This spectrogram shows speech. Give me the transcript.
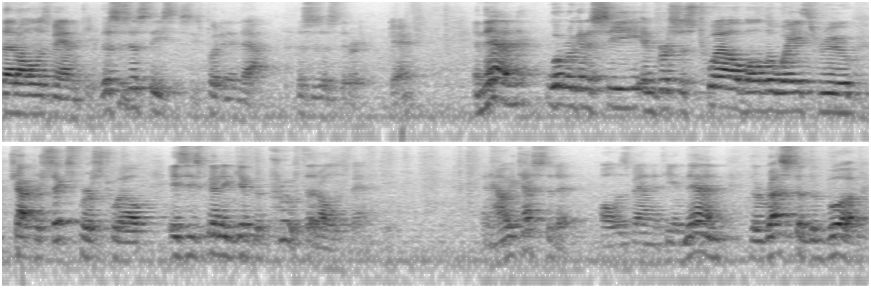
that all is vanity. This is his thesis. He's putting it down. This is his theory. Okay? And then what we're going to see in verses 12 all the way through chapter 6, verse 12, is he's going to give the proof that all is vanity and how he tested it, all his vanity. And then the rest of the book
